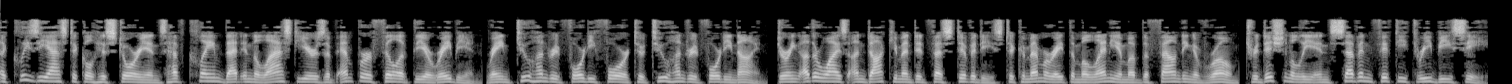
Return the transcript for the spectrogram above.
Ecclesiastical historians have claimed that in the last years of Emperor Philip the Arabian reigned 244–249, during otherwise undocumented festivities to commemorate the millennium of the founding of Rome traditionally in 753 BC,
